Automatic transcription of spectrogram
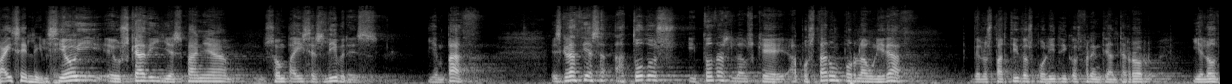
países libres. Y si hoy Euskadi y España son países libres y en paz, es gracias a todos y todas los que apostaron por la unidad de los partidos políticos frente al terror y el odio.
